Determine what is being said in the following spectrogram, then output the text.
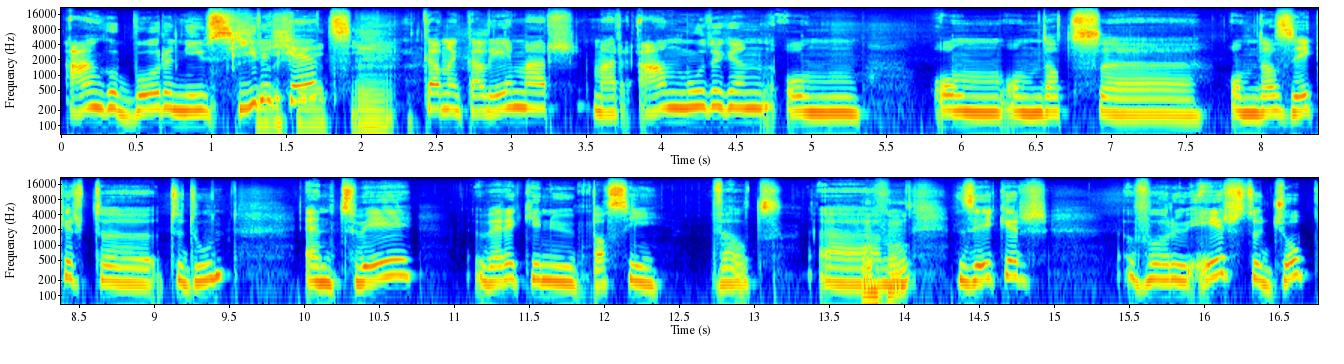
aangeboren nieuwsgierigheid kan ik alleen maar, maar aanmoedigen om, om, om, dat, eh, om dat zeker te, te doen. En twee, werk in uw passieveld. Ehm, Zeker voor uw eerste job.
